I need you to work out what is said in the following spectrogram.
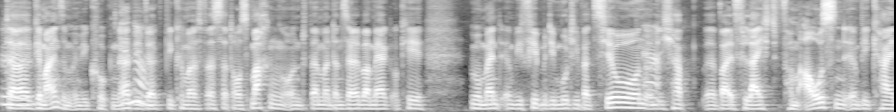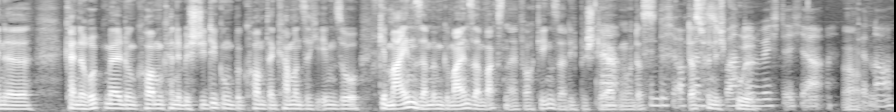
da gemeinsam irgendwie gucken? Ne? Mhm. Genau. Wie, wie können wir was daraus machen? Und wenn man dann selber merkt, okay, im Moment irgendwie fehlt mir die Motivation Ja. und ich habe, äh, weil vielleicht vom Außen irgendwie keine, keine Rückmeldung kommt, keine Bestätigung bekommt, dann kann man sich eben so gemeinsam, im gemeinsamen Wachsen einfach gegenseitig bestärken. Ja, und das finde ich auch das ganz ich spannend und cool. wichtig, ja. Ja. Genau.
